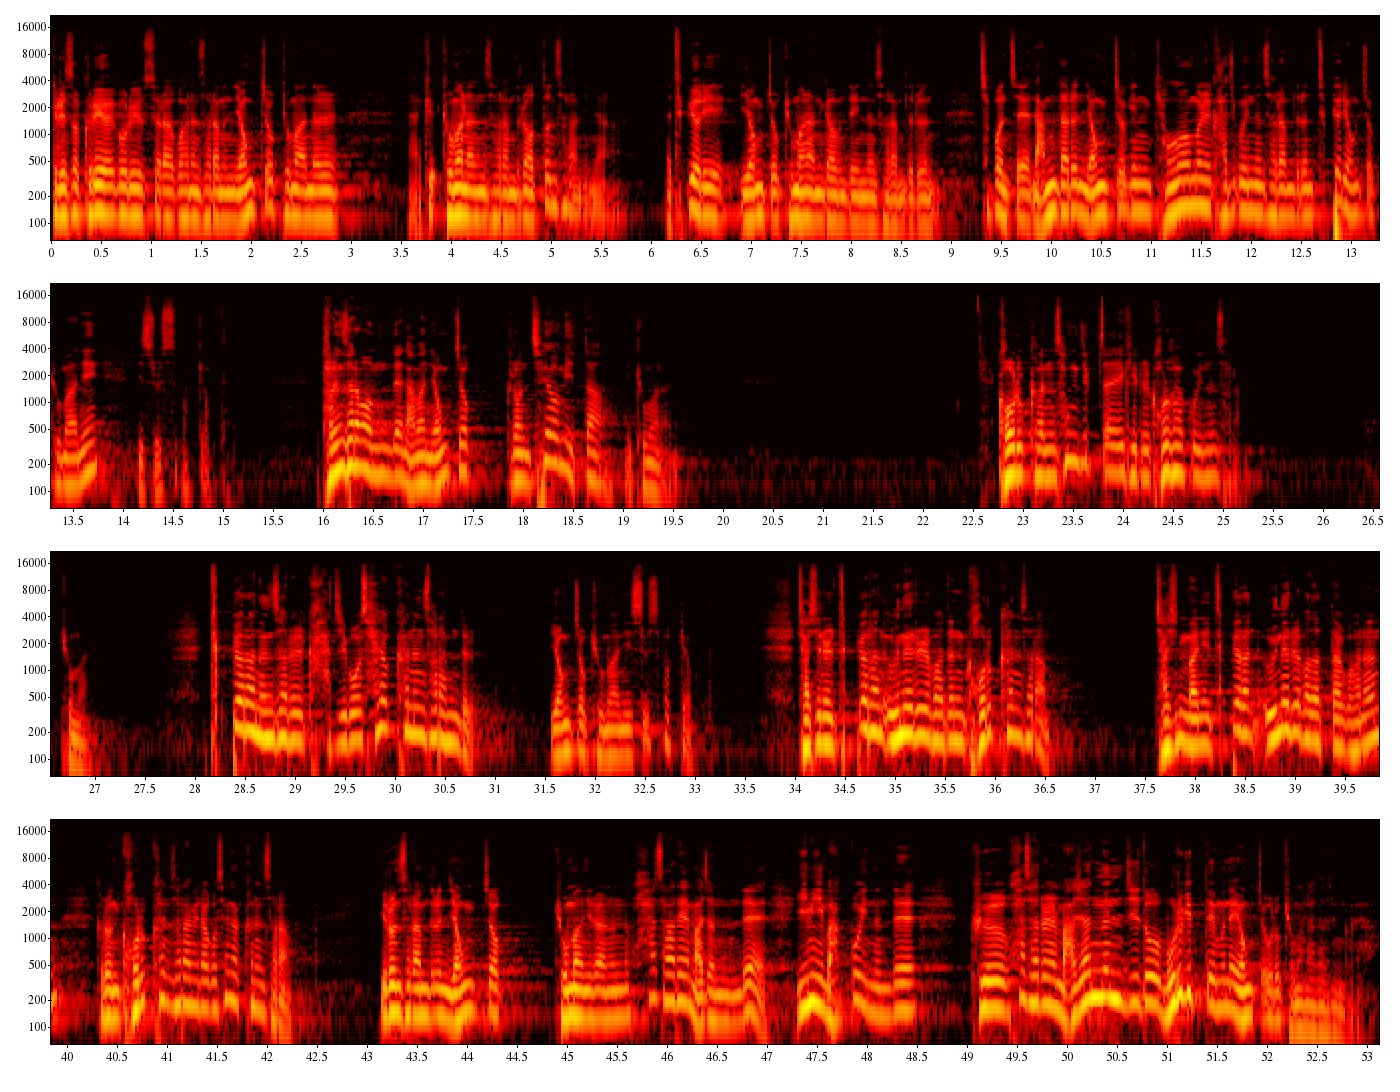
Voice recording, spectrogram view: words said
그래서 그레고리우스라고 하는 사람은 영적 교만을 교만한 사람들은 어떤 사람이냐? 특별히 영적 교만한 가운데 있는 사람들은 첫 번째 남다른 영적인 경험을 가지고 있는 사람들은 특별히 영적 교만이 있을 수밖에 없다. 다른 사람 없는데 나만 영적 그런 체험이 있다. 교만한. 거룩한 성직자의 길을 걸어가고 있는 사람. 교만. 특별한 은사를 가지고 사역하는 사람들. 영적 교만이 있을 수밖에 없다. 자신을 특별한 은혜를 받은 거룩한 사람. 자신만이 특별한 은혜를 받았다고 하는 그런 거룩한 사람이라고 생각하는 사람. 이런 사람들은 영적 교만이라는 화살에 맞았는데 이미 맞고 있는데 그 화살을 맞았는지도 모르기 때문에 영적으로 교만하다는 거야.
